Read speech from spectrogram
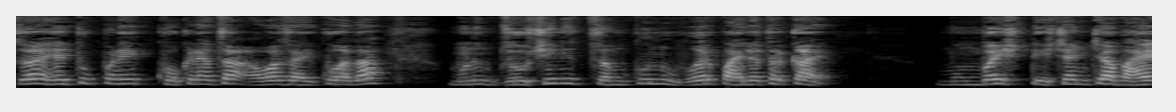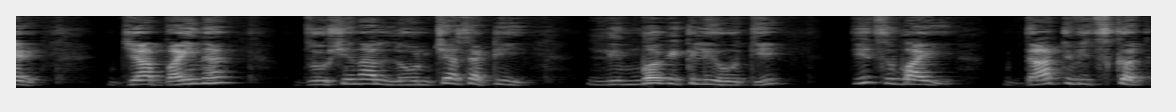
सहेतुकपणे खोकण्याचा आवाज ऐकू आला म्हणून जोशींनी चमकून वर पाहिलं तर काय? मुंबई स्टेशनच्या बाहेर ज्या बाईनं जोशींना लोणच्यासाठी लिंब विकली होती तीच बाई दात विचकत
